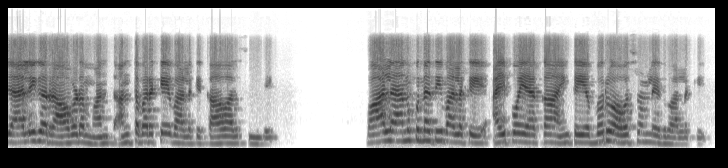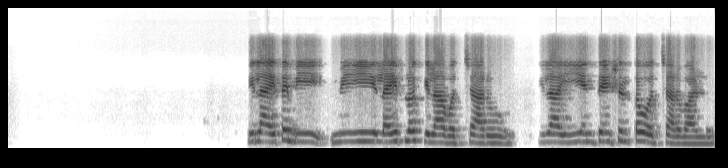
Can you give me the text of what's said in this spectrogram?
జాలీగా రావడం అంత అంతవరకే వాళ్ళకి కావాల్సింది. వాళ్ళు అనుకున్నది వాళ్ళకి అయిపోయాక ఇంకా ఎవ్వరూ అవసరం లేదు వాళ్ళకి. ఇలా అయితే మీ మీ లైఫ్లోకి ఇలా వచ్చారు. ఇలా ఈ ఇంటెన్షన్తో వచ్చారు వాళ్ళు.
